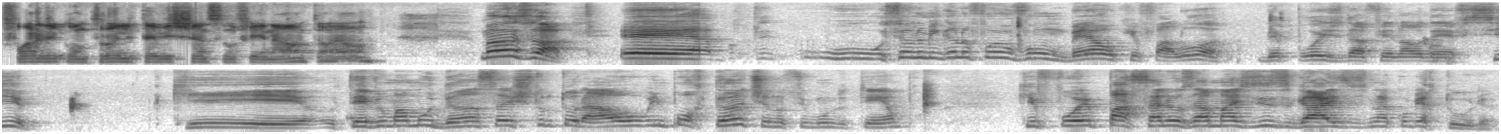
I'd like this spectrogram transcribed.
fora de controle, teve chance no final, então é um. Mas, ó, é, o, se eu não me engano, foi o Von Bell que falou, depois da final da FC, que teve uma mudança estrutural importante no segundo tempo, que foi passar a usar mais disguises na cobertura.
